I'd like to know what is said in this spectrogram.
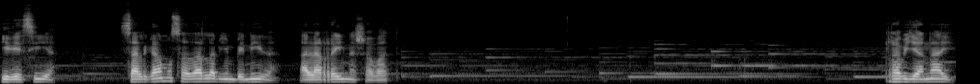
y decía, salgamos a dar la bienvenida a la reina Shabbat. Rabbi Yanai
